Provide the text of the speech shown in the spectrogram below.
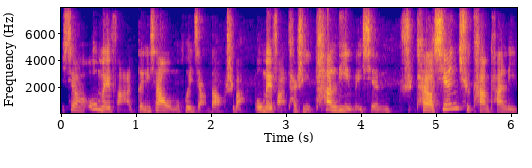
像欧美法，等一下我们会讲到，是吧？欧美法它是以判例为先，他要先去看判例，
